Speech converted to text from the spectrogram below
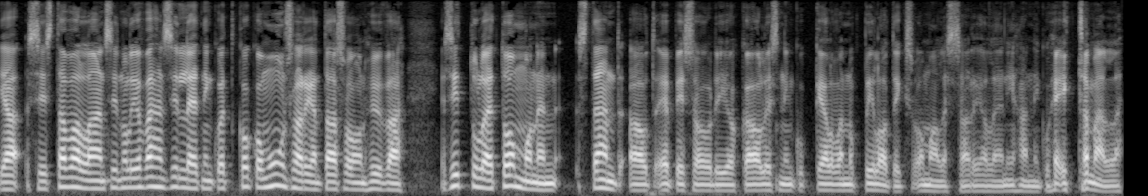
Ja siis tavallaan siinä oli jo vähän silleen, että, niinku, että koko muun sarjan taso on hyvä. Ja sitten tulee tommonen standout-episodi, joka olisi niinku kelvannut pilotiksi omalle sarjalleen ihan niinku heittämällä.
